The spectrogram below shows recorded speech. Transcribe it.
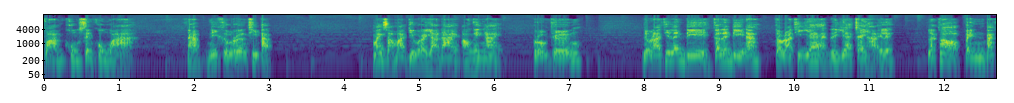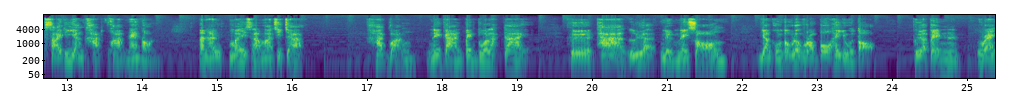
ความคงเส้นคงวานะครับนี่คือเรื่องที่แบบ ไม่สามารถยืนระยะได้เอาง่าย ๆ รวมถึงเดี๋ยวเวลาที่เล่นดีก็เล่นดีนะ แต่เวลาที่แย่เลยแย่ใจหายเลย แล้วก็เป็นแบ็กซ้ายที่ยังขาดความแน่นอน ดังนั้นไม่สามารถที่จะคาดหวังในการเป็นตัวหลักได้ คือถ้าเลือกหนึ่งในสองยังคงต้องเลือกรอมโปให้อยู่ต่อ เพื่อเป็นแรง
